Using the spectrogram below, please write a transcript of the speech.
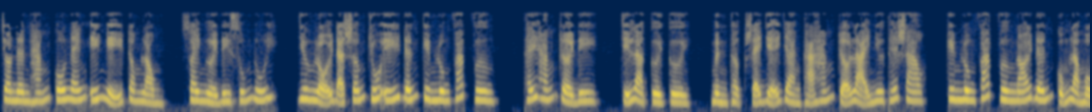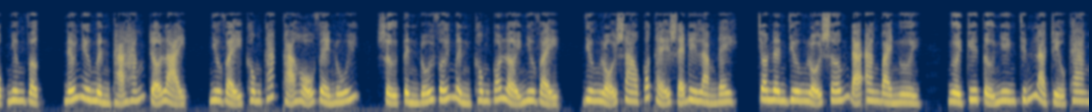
Cho nên hắn cố nén ý nghĩ trong lòng, xoay người đi xuống núi. Dương lỗi đã sớm chú ý đến Kim Luân Pháp Vương, thấy hắn rời đi, chỉ là cười cười, mình thật sẽ dễ dàng thả hắn trở lại như thế sao? Kim Luân Pháp Vương nói đến cũng là một nhân vật, nếu như mình thả hắn trở lại, như vậy không khác thả hổ về núi, sự tình đối với mình không có lợi như vậy, dương lỗi sao có thể sẽ đi làm đây, cho nên dương lỗi sớm đã an bài người, người kia tự nhiên chính là Triệu Khang,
